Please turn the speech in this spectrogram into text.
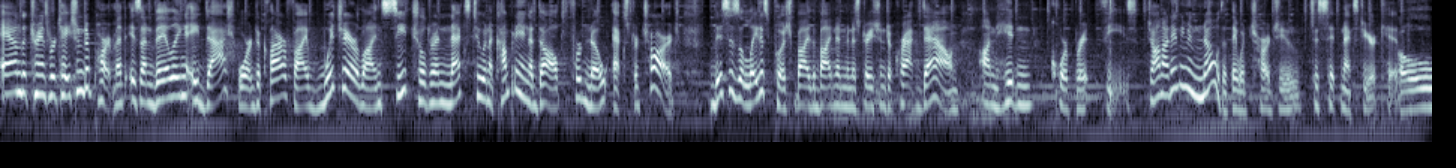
And the Transportation Department is unveiling a dashboard to clarify which airlines seat children next to an accompanying adult for no extra charge. This is the latest push by the Biden administration to crack down on hidden corporate fees. Jon, I didn't even know that they would charge you to sit next to your kid. Oh,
